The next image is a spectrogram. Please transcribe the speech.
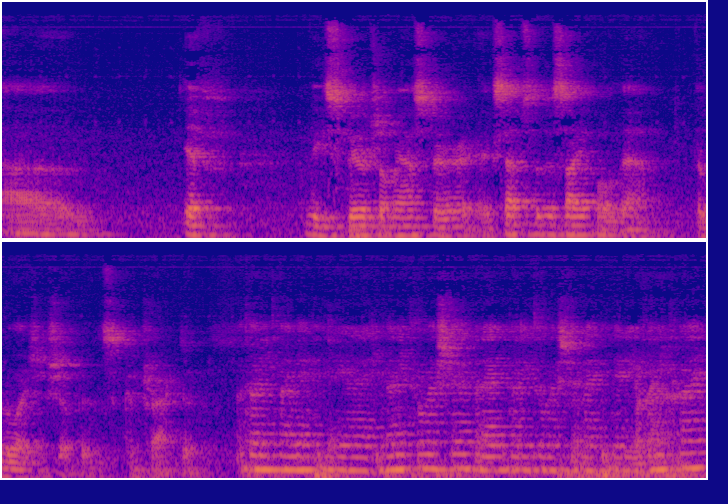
uh, if the spiritual master accepts the disciple, then the relationship is contracted. A tanítvány megfigyeli a lelki tanítómestert, a lelki tanítómester megfigyeli a tanítványt,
